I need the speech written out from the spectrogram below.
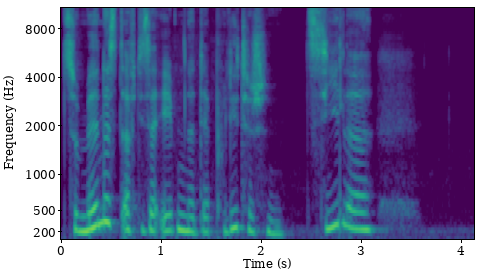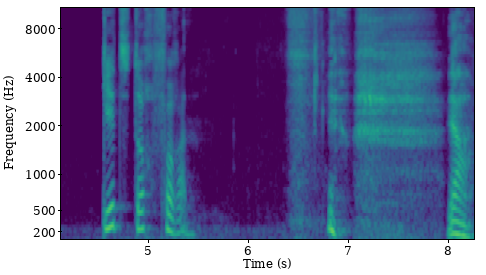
zumindest auf dieser Ebene der politischen Ziele geht's doch voran. Ja.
